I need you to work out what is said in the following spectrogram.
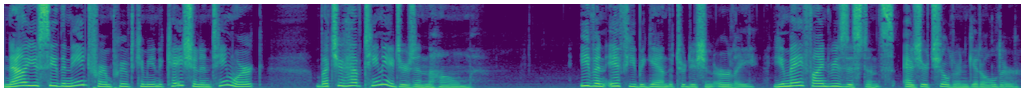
Now you see the need for improved communication and teamwork, but you have teenagers in the home. Even if you began the tradition early, you may find resistance as your children get older.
